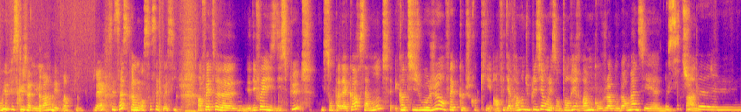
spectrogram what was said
oui, parce que j'en ai marre des portes qui claquent. C'est ça, c'est dans le bon sens cette fois-ci. En fait, euh, des fois ils se disputent, ils sont pas d'accord, ça monte. Et quand ils jouent au jeu, en fait, comme je crois qu'il en fait, il y a vraiment du plaisir, on les entend rire. Vraiment, quand on joue à Bomberman, c'est. euh, Aussi, tu enfin, peux euh,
